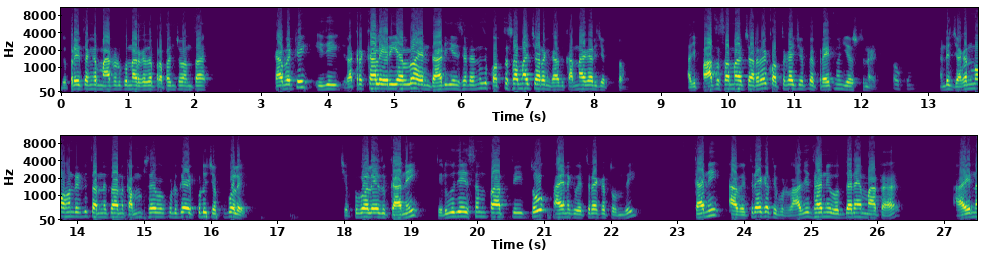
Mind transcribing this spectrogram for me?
విపరీతంగా మాట్లాడుకున్నారు కదా ప్రపంచం అంతా. కాబట్టి ఇది రకరకాల ఏరియాల్లో ఆయన దాడి చేశాడనేది కొత్త సమాచారం కాదు కన్నా గారు చెప్తాం. అది పాత సమాచారమే కొత్తగా చెప్పే ప్రయత్నం చేస్తున్నాడు. ఓకే. అంటే జగన్మోహన్ రెడ్డి తనని తాను కమ్మ సేవకుడిగా ఎప్పుడూ చెప్పుకోలేదు. చెప్పుకోలేదు కానీ తెలుగుదేశం పార్టీతో ఆయనకు వ్యతిరేకత ఉంది. కానీ ఆ వ్యతిరేకత ఇప్పుడు రాజధాని వద్దనే మాట ఆయన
